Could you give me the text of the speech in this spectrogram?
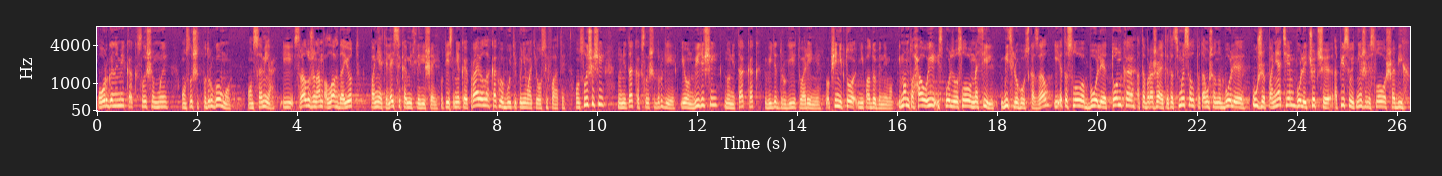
органами, как слышим мы, он слышит по-другому, он самия. И сразу же нам Аллах дает понятие «ляйся камитли вишей». Вот есть некое правило, как вы будете понимать его сифаты. Он слышащий, но не так, как слышат другие. И он видящий, но не так, как видят другие творения. Вообще никто не подобен ему. Имам Тахауи использовал слово «маthиль», «мithluгу» сказал, и это слово более тонко отображает этот смысл, потому что оно более уже понятием, более четче описывает, нежели слово «шабих»,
